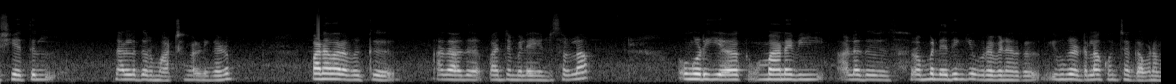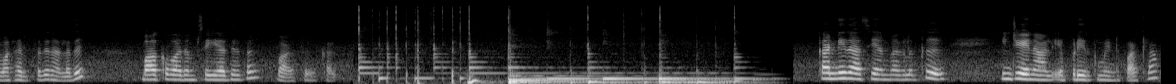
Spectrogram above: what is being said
விஷயத்தில் நல்லதொரு மாற்றங்கள் நிகழும். பணவரவுக்கு அதாவது பஞ்சமில்லை என்று சொல்லலாம். உங்களுடைய மனைவி அல்லது ரொம்ப நெருங்கிய உறவினர்கள் இவங்கள்ட்டெல்லாம் கொஞ்சம் கவனமாக இருப்பது நல்லது. வாக்குவாதம் செய்யாதீர்கள் வாழ்த்துக்கள். கன்னிராசி அன்பர்களுக்கு இன்றைய நாள் எப்படி இருக்கும் என்று பார்க்கலாம்.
